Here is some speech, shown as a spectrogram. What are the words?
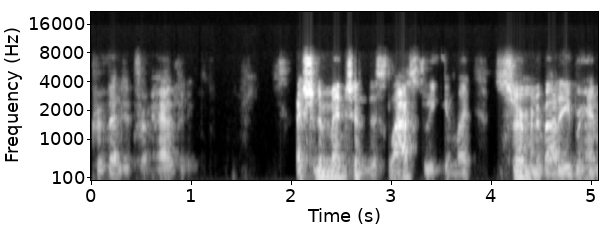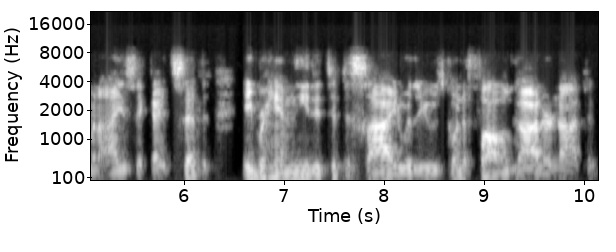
prevented from happening. I should have mentioned this last week in my sermon about Abraham and Isaac. I had said that Abraham needed to decide whether he was going to follow God or not. And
